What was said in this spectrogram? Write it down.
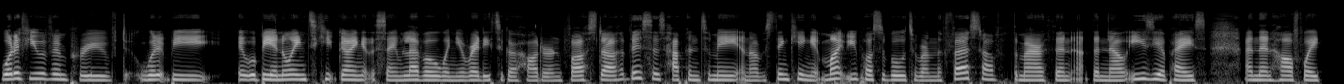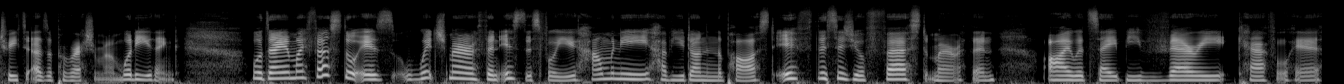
What if you have improved? Would it be it would be annoying to keep going at the same level when you're ready to go harder and faster. This has happened to me, and I was thinking it might be possible to run the first half of the marathon at the now easier pace and then halfway treat it as a progression run. What do you think? Well, Diane, my first thought is which marathon is this for you? How many have you done in the past? If this is your first marathon, I would say be very careful here.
